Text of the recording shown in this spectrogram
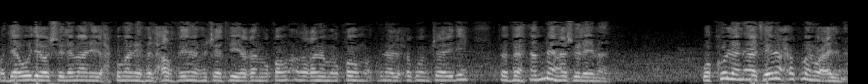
وداود وسليمان يحكمان في الحرث فإن فشت فيه غنم القوم وكنا لحكم شاهدين ففهمناها سليمان. وكلا آتينا حكما وعلما.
